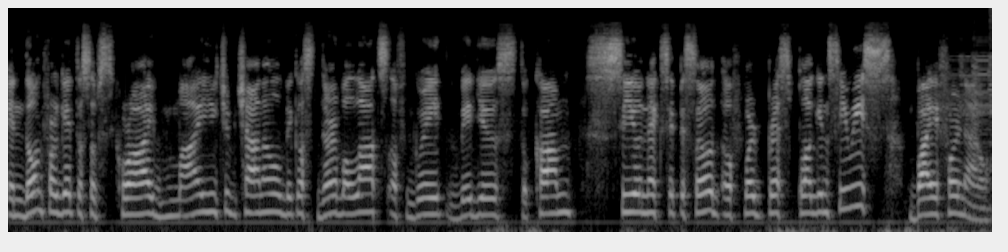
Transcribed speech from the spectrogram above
and don't forget to subscribe my YouTube channel because there are lots of great videos to come. See you next episode of WordPress plugin series. Bye for now.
